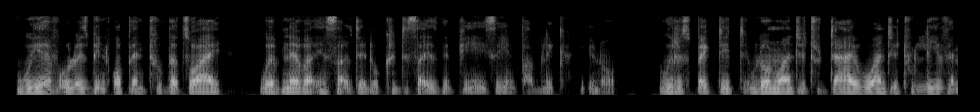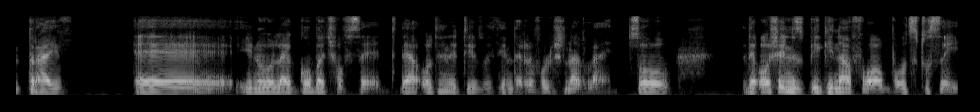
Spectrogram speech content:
we have always been open to. That's why we've never insulted or criticized the PAC in public. You know, we respect it. We don't want it to die. We want it to live and thrive. Uh, you know, like Gorbachev said, there are alternatives within the revolutionary line. So the ocean is big enough for our boats to sail.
